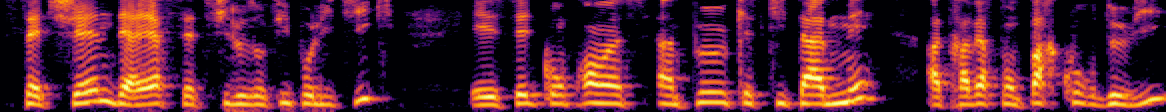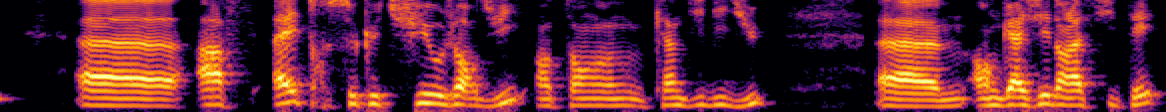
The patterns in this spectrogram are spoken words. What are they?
cette chaîne, derrière cette philosophie politique, et essayer de comprendre un, peu qu'est-ce qui t'a amené à travers ton parcours de vie à, à, être ce que tu es aujourd'hui en tant qu'individu euh, engagés dans la cité.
